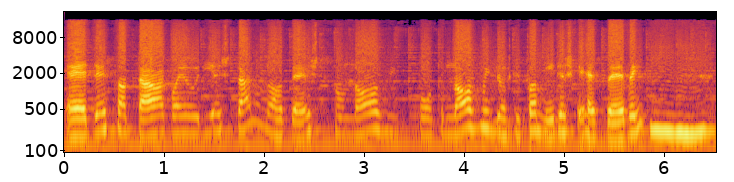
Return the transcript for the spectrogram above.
É, desse total, a maioria está no Nordeste, são 9,9 milhões de famílias que recebem. Uhum.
